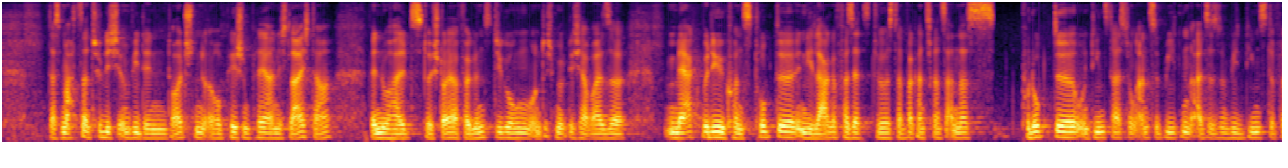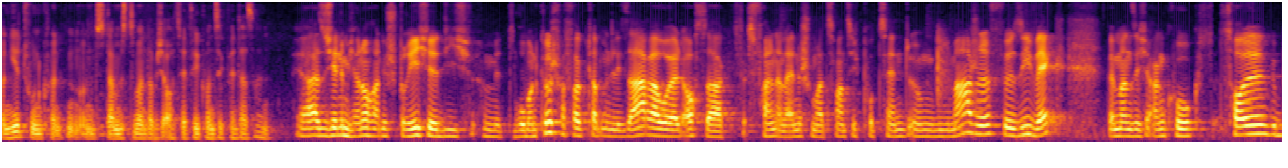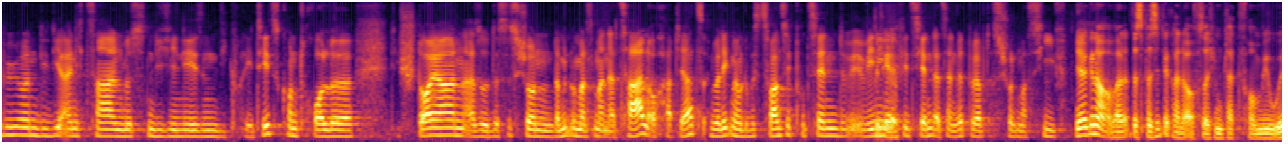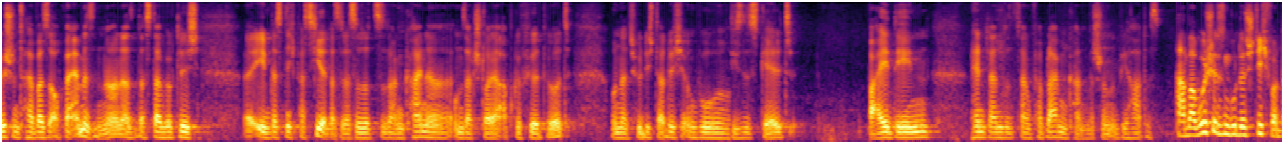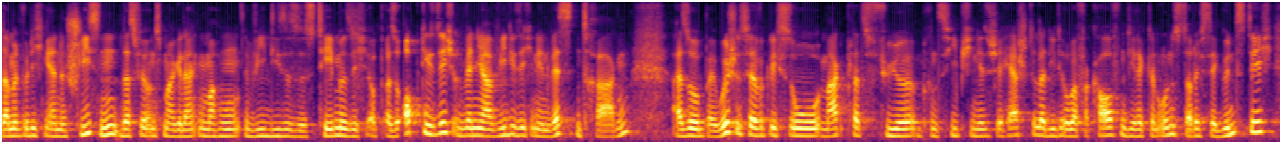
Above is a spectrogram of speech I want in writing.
Das macht es natürlich irgendwie den deutschen, europäischen Player nicht leichter, wenn du halt durch Steuervergünstigungen und durch möglicherweise merkwürdige Konstrukte in die Lage versetzt wirst, aber ganz, ganz anders Produkte und Dienstleistungen anzubieten, als es irgendwie Dienste von hier tun könnten. Und da müsste man, glaube ich, auch sehr viel konsequenter sein. Ja, also ich erinnere mich auch noch an Gespräche, die ich mit Roman Kirsch verfolgt habe, mit Lisara, wo er halt auch sagt, es fallen alleine schon mal 20 Prozent irgendwie Marge für sie weg, wenn man sich anguckt, Zollgebühren, die die eigentlich zahlen müssten, die Chinesen, die Qualitätskontrolle, die Steuern. Also das ist schon, damit man das mal in der Zahl auch hat. Ja? Überleg mal, du bist 20 Prozent weniger effizient als dein Wettbewerb, das ist schon massiv. Ja, genau, aber das passiert ja gerade auf solchen Plattformen wie Wish und teilweise auch bei Amazon, ne? also, dass da wirklich äh, eben das nicht passiert, also dass da sozusagen keine Umsatzsteuer abgeführt wird und natürlich dadurch irgendwo dieses Geld bei den Händlern sozusagen verbleiben kann, was schon irgendwie hart ist. Aber Wish ist ein gutes Stichwort. Damit würde ich gerne schließen, dass wir uns mal Gedanken machen, wie diese Systeme sich, also ob die sich und wenn ja, wie die sich in den Westen tragen. Also bei Wish ist ja wirklich so Marktplatz für im Prinzip chinesische Hersteller, die darüber verkaufen, direkt an uns, dadurch sehr günstig.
